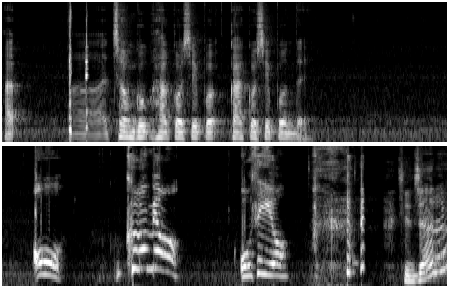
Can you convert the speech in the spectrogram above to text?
아, 아, 전국 하고 싶어, 가고 싶은데. 어, 그러면 오세요. 진짜로?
